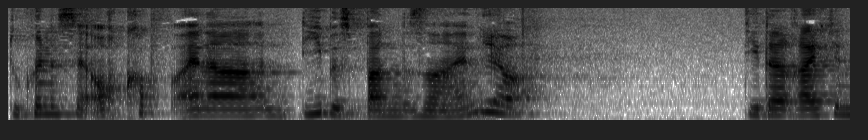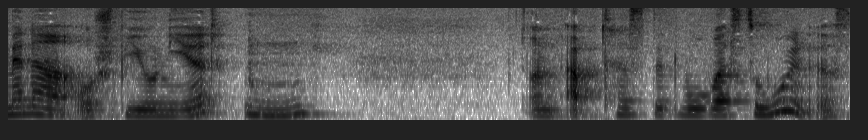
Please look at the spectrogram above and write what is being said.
Du könntest ja auch Kopf einer Diebesbande sein. Ja. Die da reiche Männer ausspioniert. Mhm. Und abtastet, wo was zu holen ist.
